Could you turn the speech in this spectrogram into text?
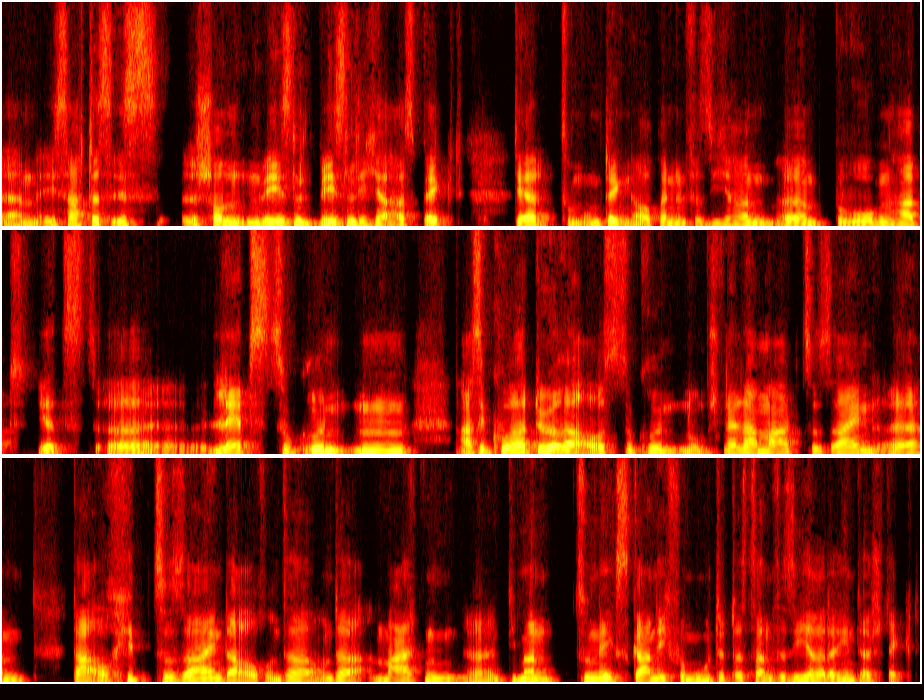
ähm, ich sage, das ist schon ein wesen wesentlicher Aspekt, der zum Umdenken auch bei den Versicherern äh, bewogen hat, jetzt äh, Labs zu gründen, Assekurateure auszugründen, um schneller am Markt zu sein, ähm, da auch hip zu sein, da auch unter, unter Marken, äh, die man zunächst gar nicht vermutet, dass da ein Versicherer dahinter steckt,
